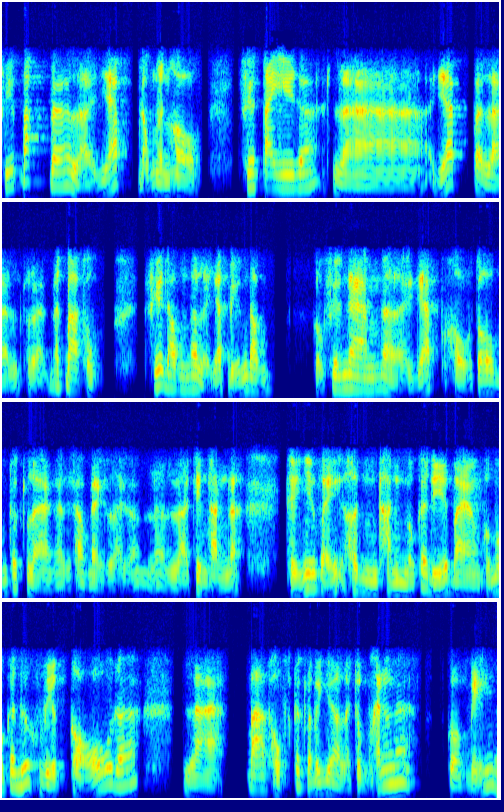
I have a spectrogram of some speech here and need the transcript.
phía bắc đó là giáp động linh hồ. Phía tây đó là giáp là, là đất ba thục. Phía đông đó là giáp biển đông còn phía nam đó là giáp hồ tôn tức là sau này là là, là chiêm thành đó. Thì như vậy hình thành một cái địa bàn của một cái nước việt cổ đó là ba thục tức là bây giờ là trùng khánh đó. Còn biển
